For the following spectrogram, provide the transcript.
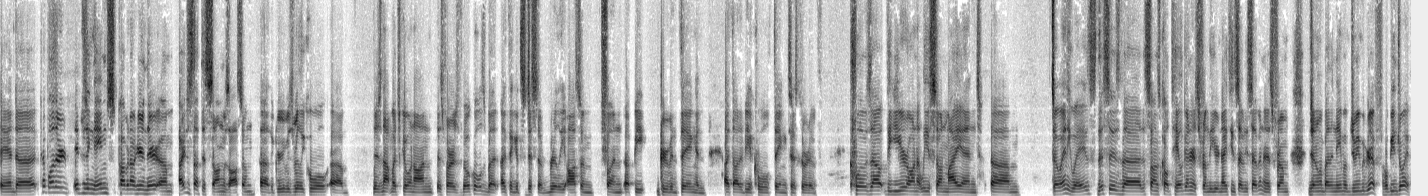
And uh, a couple other interesting names popping out here and there. Um, I just thought this song was awesome. Uh, the groove is really cool. Um, there's not much going on as far as vocals, but I think it's just a really awesome, fun, upbeat, grooving thing. And I thought it'd be a cool thing to sort of close out the year on, at least on my end. Um, so, anyways, this is uh, this song is called "Tail Gunner." It's from the year 1977, and it's from a gentleman by the name of Jimmy McGriff. Hope you enjoy.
